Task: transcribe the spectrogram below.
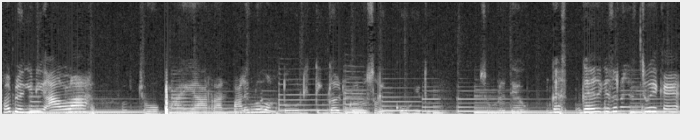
Soalnya bilang gini Allah cowok pelayaran paling lo waktu ditinggal juga lo selingkuh gitu. Sumpah ya enggak enggak seneng cuy kayak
